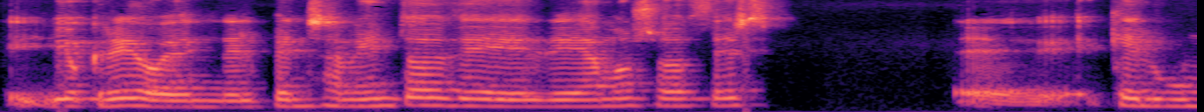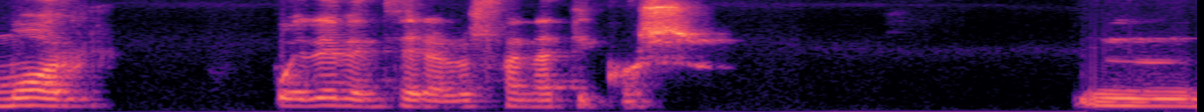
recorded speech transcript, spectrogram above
yo creo, en el pensamiento de, de Amos Oz es eh, que el humor puede vencer a los fanáticos. Mm,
